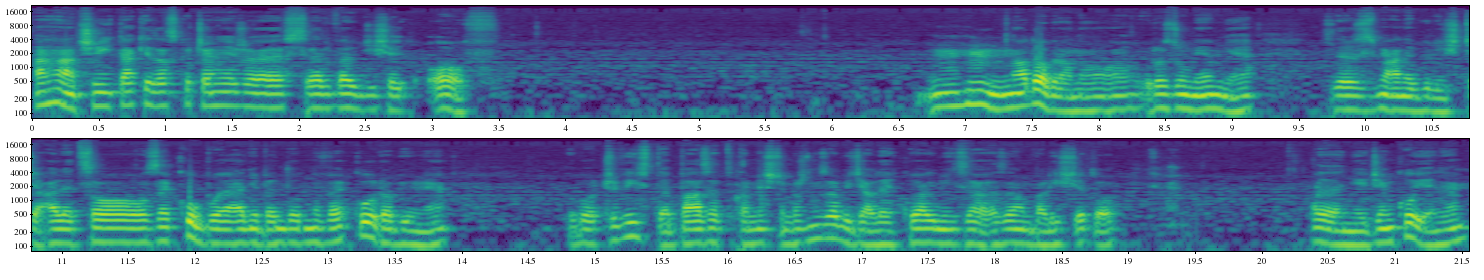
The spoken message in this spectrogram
Aha, czyli takie zaskoczenie, że serwer dzisiaj off. Mhm, no dobra, no rozumiem, nie? Zmiany byliście, ale co z EQ, bo ja nie będę od nowe EQ robił, nie? To było oczywiste, bazę to tam jeszcze można zrobić, ale jak mi za, zarąbaliście, to e, nie dziękuję, nie?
